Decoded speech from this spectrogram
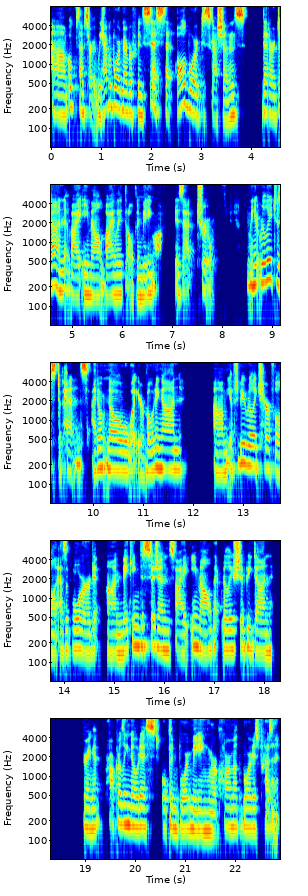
Um, oops, I'm sorry. We have a board member who insists that all board discussions that are done via email violate the open meeting law. Is that true? I mean, it really just depends. I don't know what you're voting on. Um, you have to be really careful as a board on making decisions via email that really should be done during a properly noticed open board meeting where a quorum of the board is present.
